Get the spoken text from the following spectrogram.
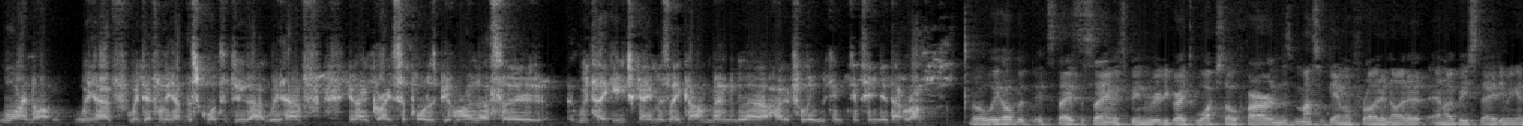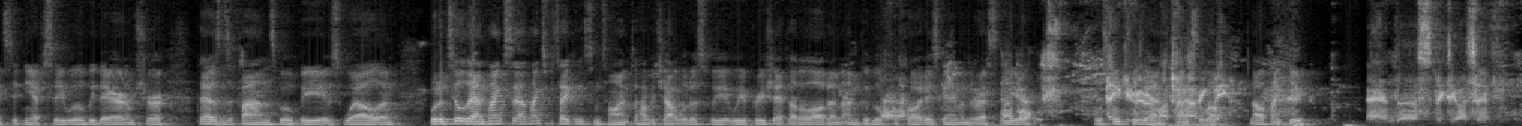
why not? We have we definitely have the squad to do that. We have you know great supporters behind us, so we take each game as they come, and uh, hopefully we can continue that run. Well, we hope it, it stays the same. It's been really great to watch so far, and there's a massive game on Friday night at NIB Stadium against Sydney FC. We'll be there, and I'm sure thousands of fans will be as well. And but until then, thanks uh, thanks for taking some time to have a chat with us. We, we appreciate that a lot, and, and good luck for Friday's game and the rest of the year. We'll Thank speak you to you again. Thanks a lot. me. No, thank you. And uh, speak to you guys soon.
